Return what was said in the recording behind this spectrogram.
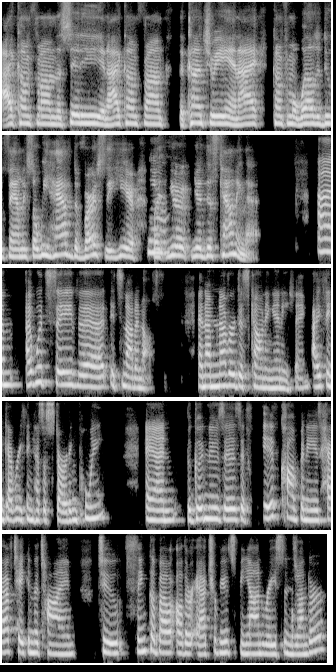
i come from the city and i come from the country and i come from a well-to-do family. So we have diversity here yeah. but you're you're discounting that. Um, i would say that it's not enough and I'm never discounting anything. I think everything has a starting point. And the good news is if if companies have taken the time to think about other attributes beyond race and gender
